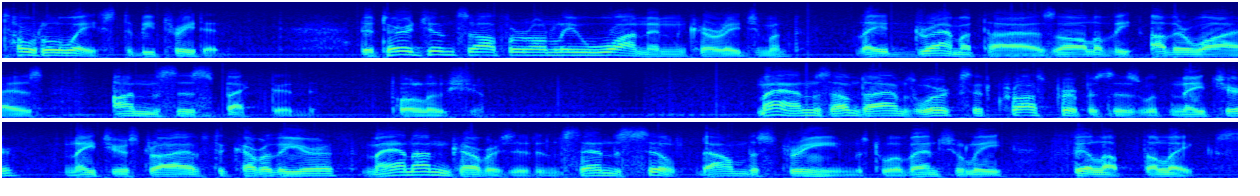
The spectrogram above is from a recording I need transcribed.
total waste to be treated. Detergents offer only one encouragement. They dramatize all of the otherwise unsuspected pollution. Man sometimes works at cross purposes with nature. Nature strives to cover the earth. Man uncovers it and sends silt down the streams to eventually fill up the lakes.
